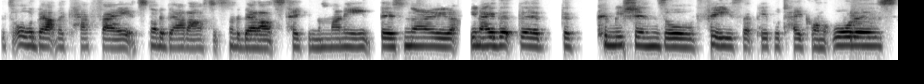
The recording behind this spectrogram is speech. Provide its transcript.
it's all about the cafe. It's not about us. It's not about us taking the money. There's no you know that the the commissions or fees that people take on orders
